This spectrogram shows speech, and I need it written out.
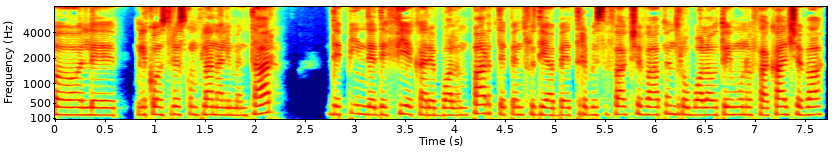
uh, le, le construiesc un plan alimentar, depinde de fiecare boală în parte. Pentru diabet trebuie să fac ceva, pentru o boală autoimună fac altceva,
